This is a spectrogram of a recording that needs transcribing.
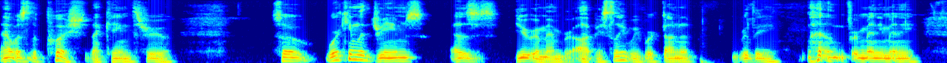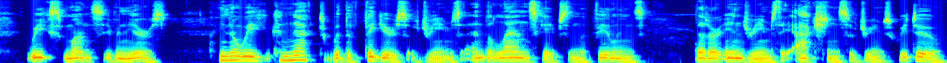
That was the push that came through. So, working with dreams as you remember, obviously, we worked on it really um, for many, many weeks, months, even years. You know, we connect with the figures of dreams and the landscapes and the feelings that are in dreams, the actions of dreams. We do.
